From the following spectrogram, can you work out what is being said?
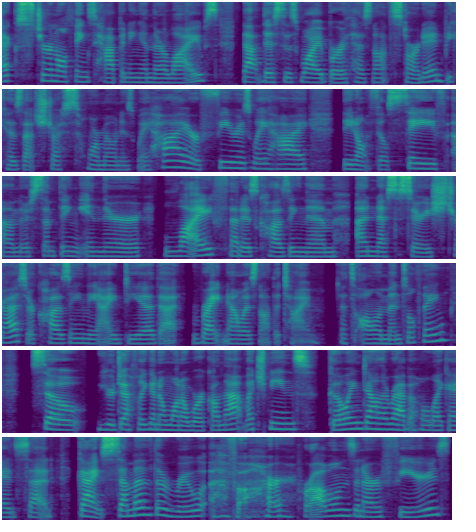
external things happening in their lives. That this is why birth has not started because that stress hormone is way high or fear is way high. They don't feel safe. Um, there's something in their life that is causing them unnecessary stress or causing the idea that right now is not the time. That's all a mental thing. So you're definitely going to want to work on that, which means going down the rabbit hole, like I had said. Guys, some of the root of our problems and our fears,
